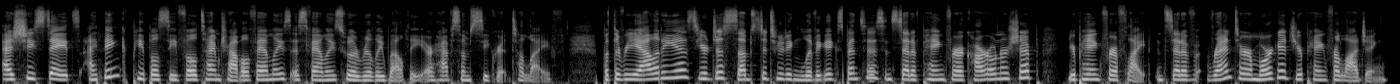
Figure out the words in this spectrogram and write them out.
As she states, I think people see full time travel families as families who are really wealthy or have some secret to life. But the reality is, you're just substituting living expenses. Instead of paying for a car ownership, you're paying for a flight. Instead of rent or a mortgage, you're paying for lodging.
